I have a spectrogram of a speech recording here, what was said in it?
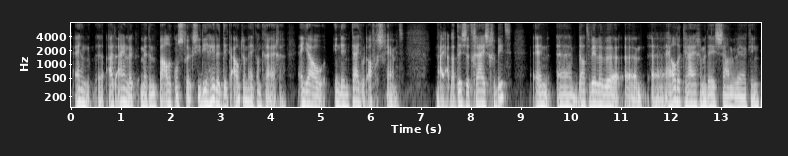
En uh, uiteindelijk met een bepaalde constructie die hele dikke auto mee kan krijgen. En jouw identiteit wordt afgeschermd. Nou ja, dat is het grijze gebied. En uh, dat willen we uh, helder krijgen met deze samenwerking.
